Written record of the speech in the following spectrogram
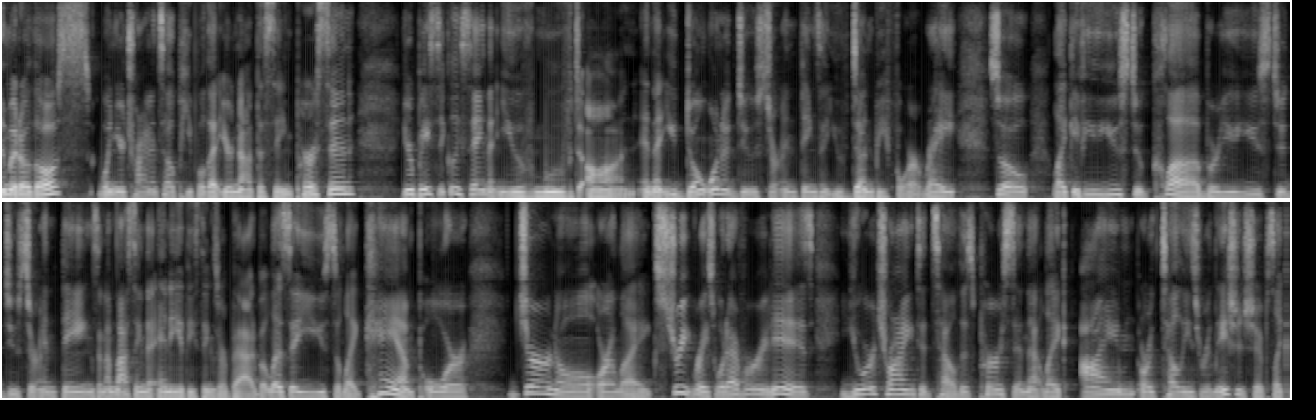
Numero dos, when you're trying to tell people that you're not the same person, you're basically saying that you've moved on and that you don't want to do certain things that you've done before, right? So, like if you used to club or you used to do certain things, and I'm not saying that any of these things are bad, but let's say you used to like camp or journal or like street race, whatever it is, you're trying to tell this person that like I'm, or tell these relationships, like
